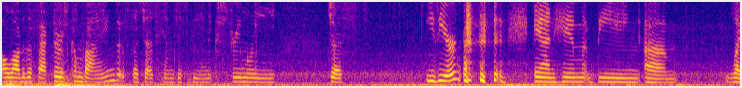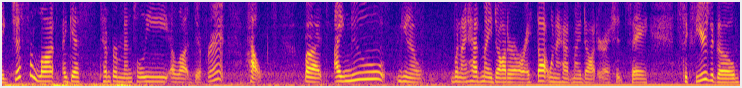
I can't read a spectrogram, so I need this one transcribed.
a lot of the factors combined, such as him just being extremely just easier and him being um, like just a lot, I guess, temperamentally a lot different helped. But I knew, you know, when I had my daughter, or I thought when I had my daughter, I should say, six years ago,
